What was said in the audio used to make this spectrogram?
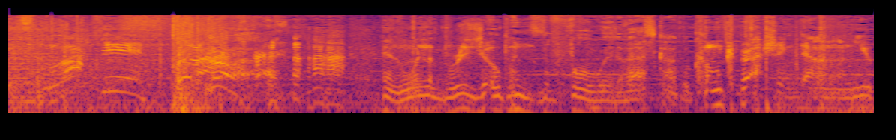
It's locked in. and when the bridge opens, the full weight of Asgard will come crashing down on you.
